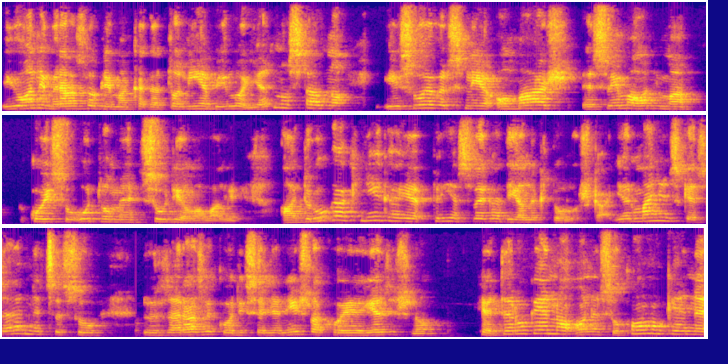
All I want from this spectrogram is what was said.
i u onim razdobljima kada to nije bilo jednostavno i svojevrsni je omaž svima onima koji su u tome sudjelovali. A druga knjiga je prije svega dijalektološka, jer manjinske zajednice su za razliku od iseljeništva koje je jezično heterogeno, one su homogene,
